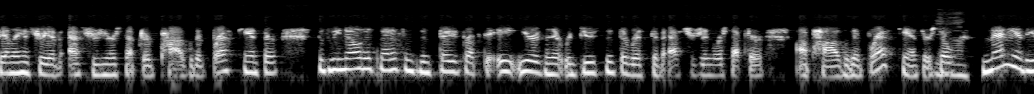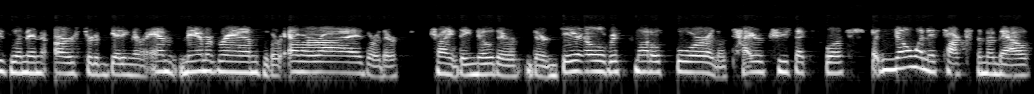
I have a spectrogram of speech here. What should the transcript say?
family history of estrogen receptor positive breast cancer. Because we know this medicine's been studied for up to eight years and it reduces the risk of estrogen receptor uh, positive breast cancer. So yeah. many of these women are sort of getting their am- mammograms or their MRIs or their trying, they know their, their Gail risk model score or their Tyrer-Cuzick score, but no one has talked to them about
